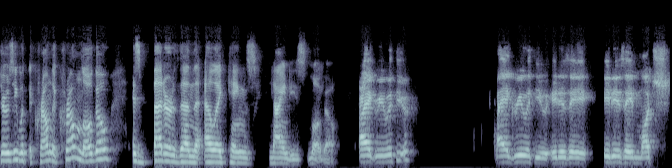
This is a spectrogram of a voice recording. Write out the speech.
jersey with the crown, the crown logo is better than the LA Kings 90s logo. I agree with you. I agree with you. It is a it is a much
